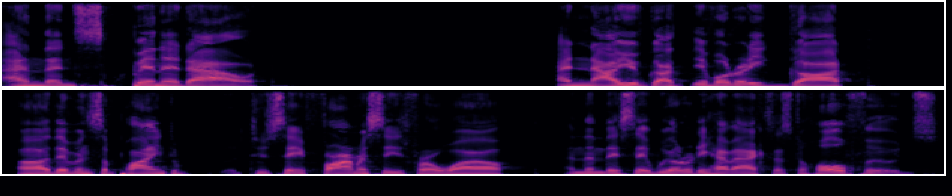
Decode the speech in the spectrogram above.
and then spin it out. And now you've got they've already got uh, they've been supplying to to say pharmacies for a while, and then they say we already have access to Whole Foods,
